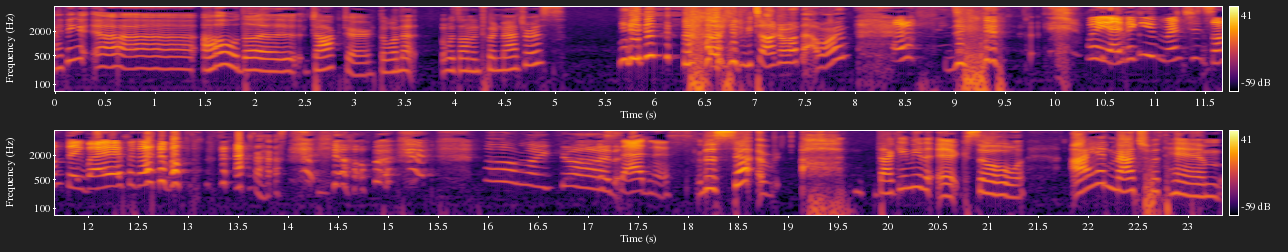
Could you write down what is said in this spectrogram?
I think. Uh. Oh, the doctor, the one that was on a twin mattress. Did we talk about that one? Wait, I think you mentioned something, but I forgot about that. Yo. Oh my god. The sadness. The set that gave me the ick. So I had matched with him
